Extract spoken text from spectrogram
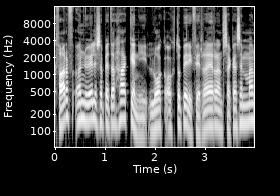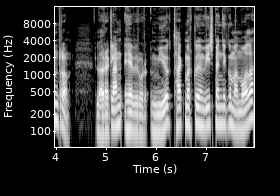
Kvarf önnu Elisabetar Hagen í lok oktober í fyrra er rannsakað sem mannrán. Laureglan hefur úr mjög takmörkuðum vísbendingum að móða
